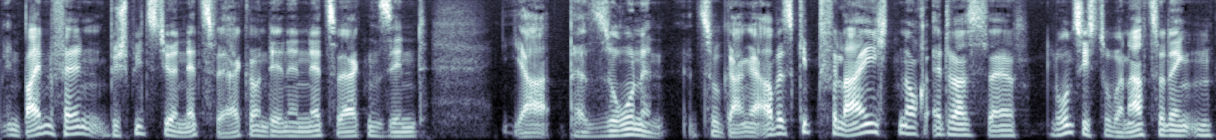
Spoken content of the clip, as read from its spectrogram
in beiden Fällen bespielst du ja Netzwerke und in den Netzwerken sind ja, Personen zugange. Aber es gibt vielleicht noch etwas, da lohnt sich drüber nachzudenken,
